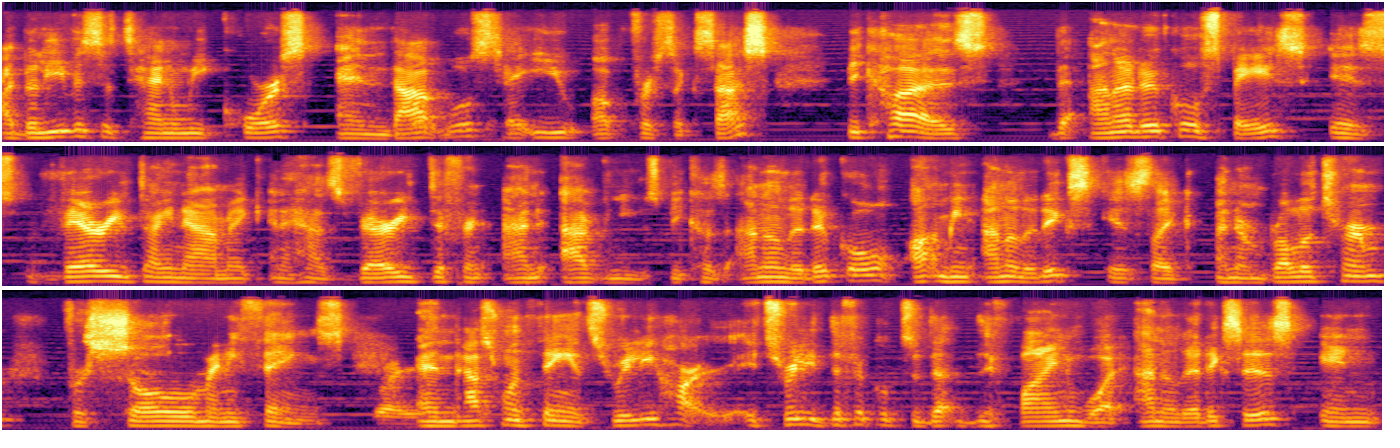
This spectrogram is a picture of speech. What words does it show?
I believe it's a 10 week course, and that will set you up for success because the analytical space is very dynamic and it has very different an- avenues because analytical i mean analytics is like an umbrella term for so many things. Right. and that's one thing it's really hard it's really difficult to de- define what analytics is in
